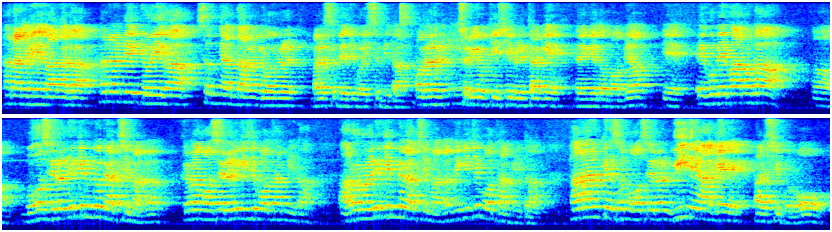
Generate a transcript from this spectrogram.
하나님의 나라가, 하나님의 교회가 승리한다는 교훈을 말씀해주고 있습니다. 오늘 출애굽기 11장에 내게도 보면 예, 애굽의 바로가 어, 모세를 이긴 것 같지만은 그러나 모세를 이기지 못합니다. 아론을 이긴 것 같지만은 이기지 못합니다. 하나님께서 모세를 위대하게 하심으로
